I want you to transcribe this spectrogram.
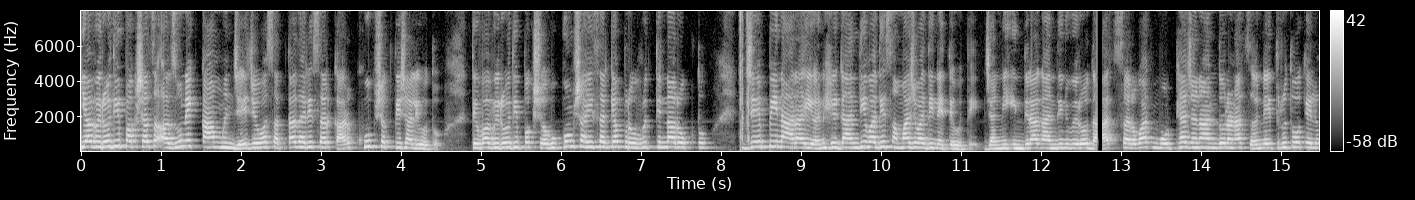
या विरोधी पक्षाचं अजून एक काम म्हणजे जेव्हा सत्ताधारी सरकार खूप शक्तिशाली होतो तेव्हा विरोधी पक्ष हुकुमशाहीसारख्या प्रवृत्तींना रोखतो. जे पी नारायण हे गांधीवादी समाजवादी नेते होते ज्यांनी इंदिरा गांधींविरोधात सर्वात मोठ्या जनआंदोलनाचं नेतृत्व केलं.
